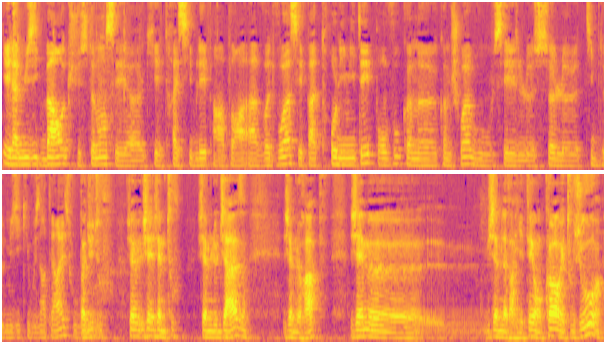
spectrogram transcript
Et la musique baroque, justement, c'est euh, qui est très ciblée par rapport à, à votre voix, c'est pas trop limité pour vous comme, euh, comme choix Vous, c'est le seul type de musique qui vous intéresse ou Pas du tout. J'aime tout. J'aime le jazz, j'aime le rap, j'aime j'aime la variété encore et toujours,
